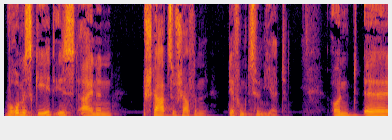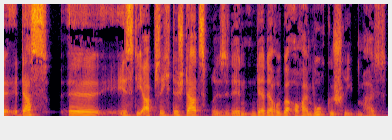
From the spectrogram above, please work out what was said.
Worum es geht, ist einen Staat zu schaffen, der funktioniert. Und äh, das äh, ist die Absicht des Staatspräsidenten, der darüber auch ein Buch geschrieben hat.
